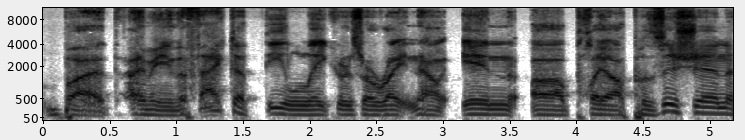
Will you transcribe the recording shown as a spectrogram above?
but I mean the fact that the Lakers are right now in a playoff position,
